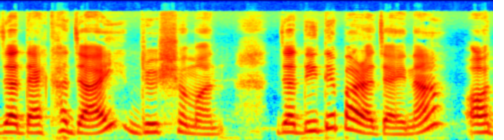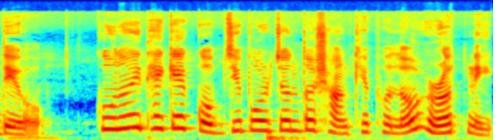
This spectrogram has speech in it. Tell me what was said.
যা দেখা যায়, দৃশ্যমান। যা দিতে পারা যায় না, অদেয়। কুনুই থেকে কবজি পর্যন্ত সংক্ষেপ হলো রত্নী।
